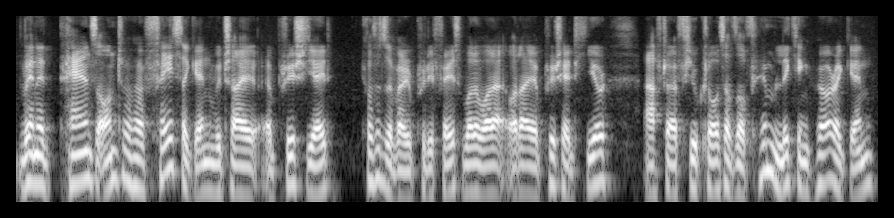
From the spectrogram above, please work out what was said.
when it pans onto her face again, which I appreciate because it's a very pretty face. But what I, what I appreciate here, after a few close-ups of him licking her again,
